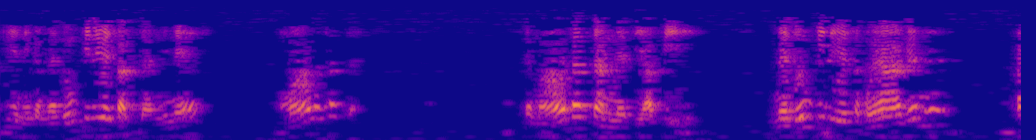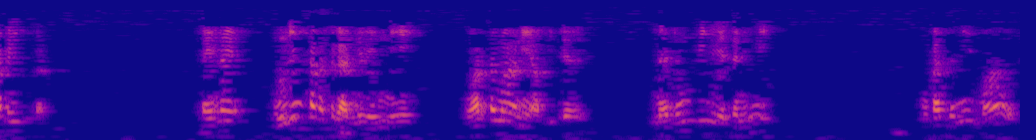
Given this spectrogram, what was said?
කියන එක මැදුම් පිළිවෙතක් දන්නේ නැහැ. මාවතක් දන්නේ. දැන් මාවතක් දන්නේ නැති අපි මැදුම් පිළිවෙත හොයාගෙන කටයුතු කරනවා. එහෙනම් මුලින් සකස් ගන්න වෙන්නේ වර්තමානයේ අපිට නැතුම් පිළිවෙත නෙමෙයි. මොකද්ද මේ මාවත?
